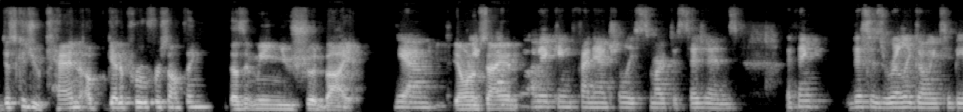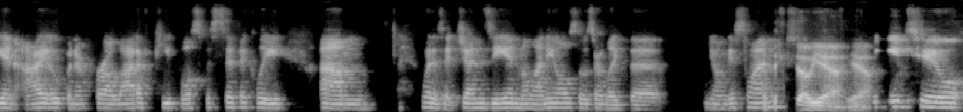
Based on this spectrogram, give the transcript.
just because you can get approved for something doesn't mean you should buy it. Yeah. You know what I'm saying? Making financially smart decisions. I think this is really going to be an eye opener for a lot of people, specifically, um, what is it, Gen Z and millennials? Those are like the youngest ones. I think so. Yeah, yeah. We need to.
